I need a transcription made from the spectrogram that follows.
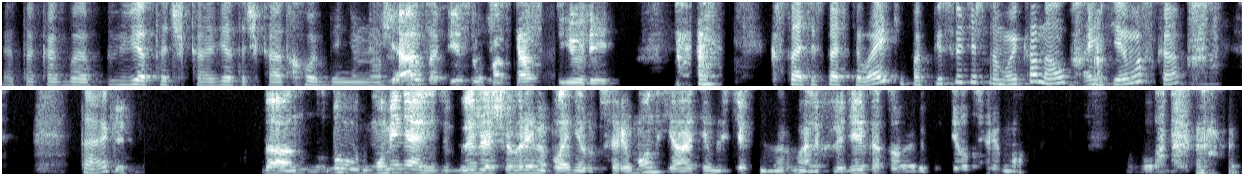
Это как бы веточка, веточка от хобби немножко. Я записываю подкаст с Юлей. Кстати, ставьте лайки, подписывайтесь на мой канал ITMSK. Так. Да, ну, у меня в ближайшее время планируется ремонт. Я один из тех ненормальных людей, которые любят делать ремонт. Вот.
